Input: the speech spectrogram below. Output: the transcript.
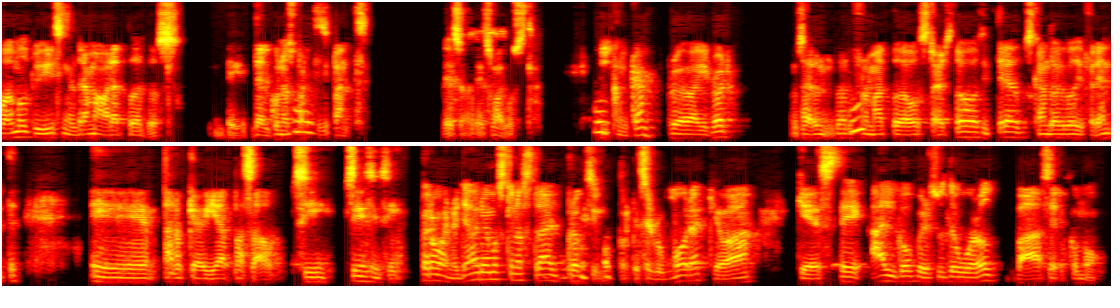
podemos vivir sin el drama barato de, los, de, algunos participantes. Eso, eso me gusta. Y con Cam, prueba y error usar el formato de All Stars 2 y 3, buscando algo diferente eh, a lo que había pasado. Sí, sí, sí, sí. Pero bueno, ya veremos qué nos trae el próximo, porque se rumora que va, que este algo versus The World va a ser como,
